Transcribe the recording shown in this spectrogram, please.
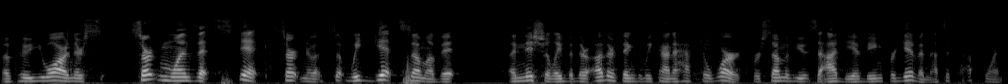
of who you are. And there's certain ones that stick, certain of it. So we get some of it initially, but there are other things that we kind of have to work. For some of you, it's the idea of being forgiven. That's a tough one.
